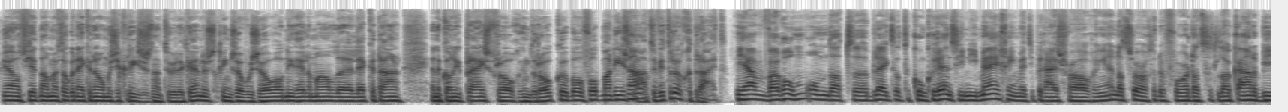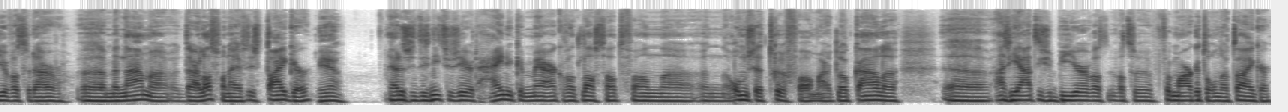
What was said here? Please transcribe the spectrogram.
Ja, want Vietnam heeft ook een economische crisis natuurlijk. Hè? Dus het ging sowieso al niet helemaal lekker daar. En dan kwam die prijsverhoging er ook bovenop, maar die is nou, later weer teruggedraaid. Ja, waarom? Omdat bleek dat de concurrentie niet meeging met die prijsverhogingen. En dat zorgde ervoor dat het lokale bier wat ze daar uh, met name daar last van heeft, is Tiger. Ja. Dus het is niet zozeer het Heineken-merk wat last had van uh, een omzetterugval, maar het lokale uh, Aziatische bier wat, wat ze vermarkten onder Tiger.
